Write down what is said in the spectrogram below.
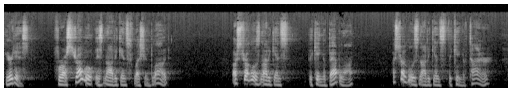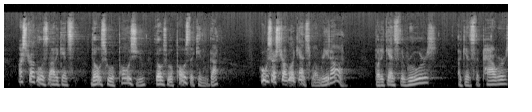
Here it is. For our struggle is not against flesh and blood. Our struggle is not against the king of Babylon. Our struggle is not against the king of Tyre. Our struggle is not against those who oppose you, those who oppose the kingdom of God. Who's our struggle against? Well, read on. But against the rulers, against the powers,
